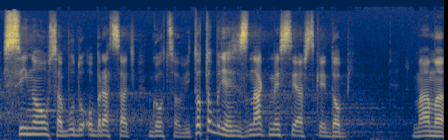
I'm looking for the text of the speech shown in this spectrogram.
synov sa budú obracať k otcovi. Toto bude znak mesiášskej doby. Mám eh,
